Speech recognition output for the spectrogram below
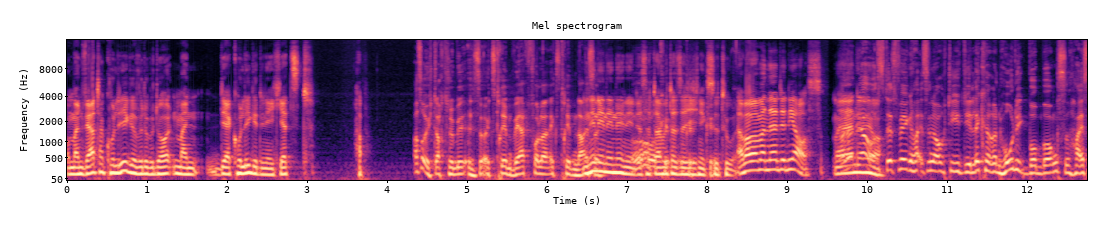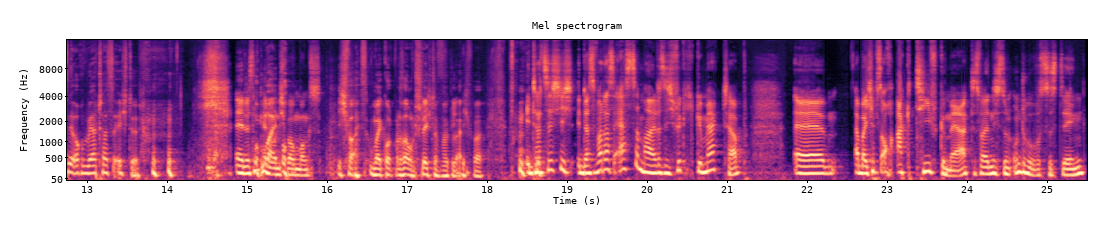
Und mein werter Kollege würde bedeuten, mein, der Kollege, den ich jetzt hab. Achso, ich dachte, du bist so extrem wertvoller, extrem nice. Nee, nee, nee, nee, nee das Oh, hat damit okay, tatsächlich okay, nichts okay. zu tun. Aber man lernt ja nie aus. Man lernt ja, ja nie aus. Deswegen heißen auch die, die leckeren Honigbonbons heißen ja auch Werthers echte. Äh, das sind Oh keine Honigbonbons. Ich weiß, oh mein Gott, was auch ein schlechter Vergleich war. Äh, Tatsächlich, das war das erste Mal, dass ich wirklich gemerkt habe, ähm, aber ich habe es auch aktiv gemerkt, das war nicht so ein unterbewusstes Ding.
